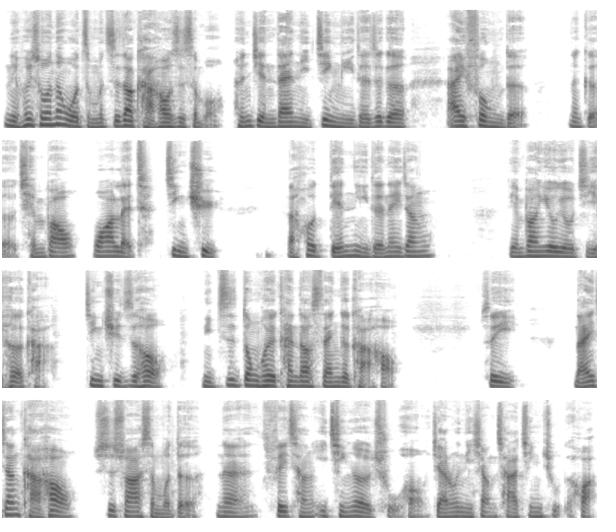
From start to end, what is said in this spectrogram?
你会说，那我怎么知道卡号是什么？很简单，你进你的这个 iPhone 的那个钱包 Wallet 进去，然后点你的那张联邦悠游集贺卡进去之后，你自动会看到三个卡号，所以。哪一张卡号是刷什么的？那非常一清二楚哈。假如你想查清楚的话，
